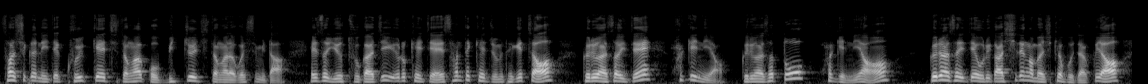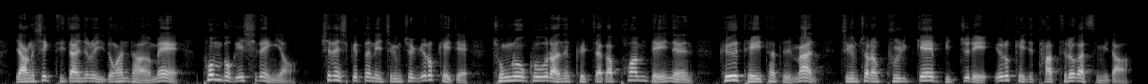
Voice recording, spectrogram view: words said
서식은 이제 굵게 지정하고 밑줄 지정하라고 했습니다. 그래서 이 두 가지 이렇게 이제 선택해 주면 되겠죠. 그리고 나서 이제 확인이요. 그리고 나서 또 확인이요. 그리고 나서 이제 우리가 실행 한번 시켜보자고요. 양식 디자인으로 이동한 다음에 폼 보기 실행이요. 실행시켰더니 지금처럼 이렇게 이제 종로구라는 글자가 포함되어 있는 그 데이터들만 지금처럼 굵게 밑줄이 이렇게 이제 다 들어갔습니다.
